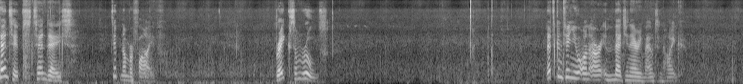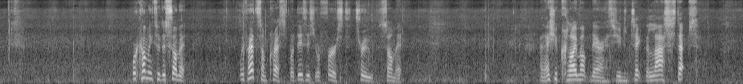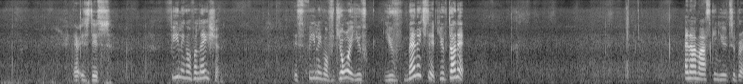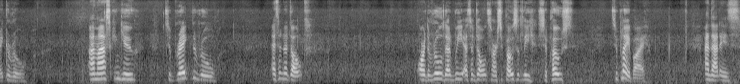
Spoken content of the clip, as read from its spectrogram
10 tips, 10 days. Tip number 5. Break some rules. Let's continue on our imaginary mountain hike. We're coming to the summit. We've had some crests, but this is your first true summit. And as you climb up there, as you take the last steps, there is this feeling of elation, this feeling of joy. You've, you've managed it, you've done it. And I'm asking you to break a rule. I'm asking you to break the rule as an adult or the rule that we as adults are supposedly supposed to play by. And that is,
